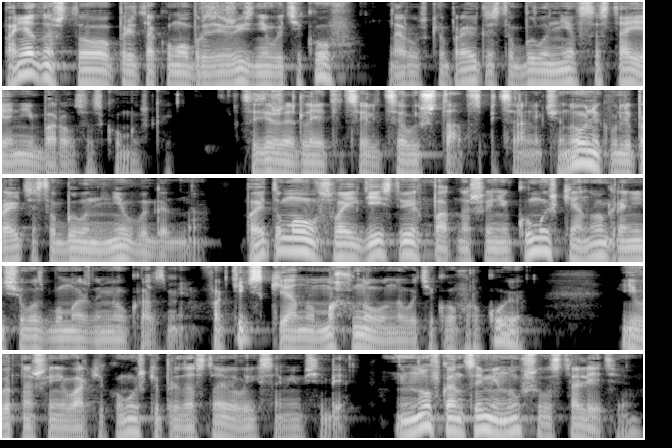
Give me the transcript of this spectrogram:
Понятно, что при таком образе жизни ватяков русское правительство было не в состоянии бороться с кумышкой. Содержать для этой цели целый штат специальных чиновников для правительства было невыгодно. Поэтому в своих действиях по отношению к кумышке оно ограничивалось бумажными указами. Фактически оно махнуло на Ватяков рукою и в отношении варки кумышки предоставило их самим себе. Но в конце минувшего столетия,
